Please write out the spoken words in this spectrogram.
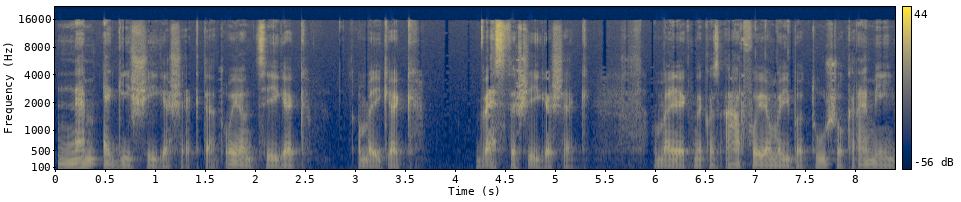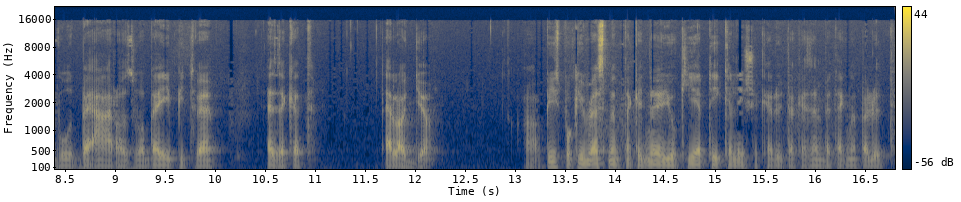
nem egészségesek, tehát olyan cégek, amelyek veszteségesek, amelyeknek az árfolyamaiba túl sok remény volt beárazva, beépítve, ezeket eladja. A Bespoke Investmentnek egy nagyon jó kiértékelése került a kezembe tegnap előtt,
